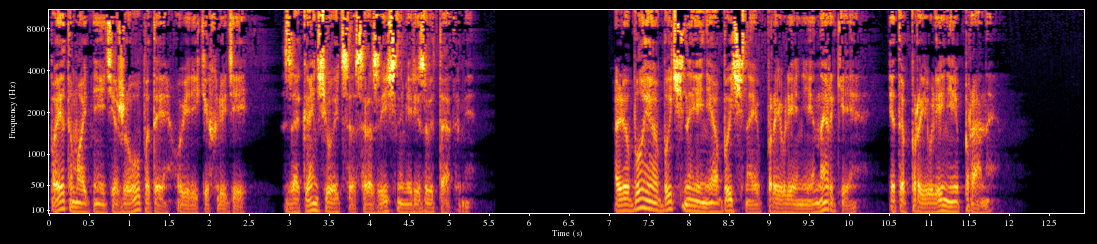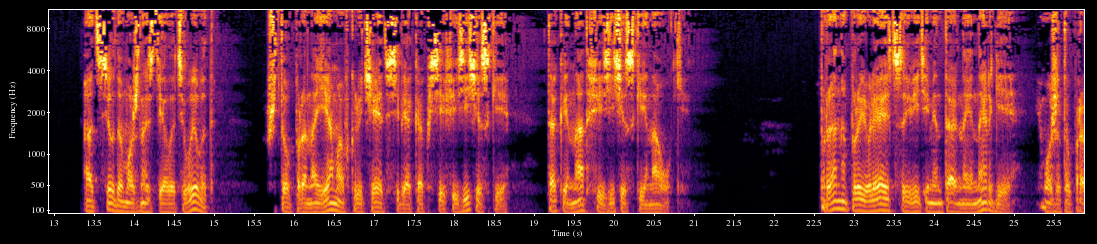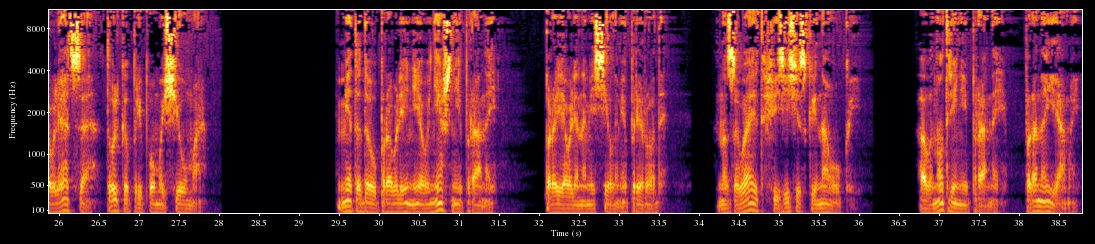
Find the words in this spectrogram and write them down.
Поэтому одни и те же опыты у великих людей заканчиваются с различными результатами. Любое обычное и необычное проявление энергии – это проявление праны. Отсюда можно сделать вывод, что пранаяма включает в себя как все физические, так и надфизические науки. Прана проявляется в виде ментальной энергии и может управляться только при помощи ума метода управления внешней праной, проявленными силами природы, называют физической наукой, а внутренней праной – пранаямой.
